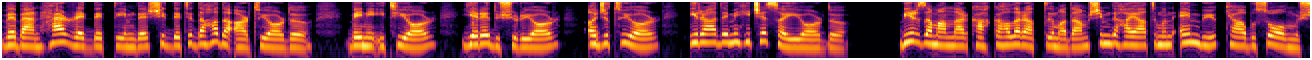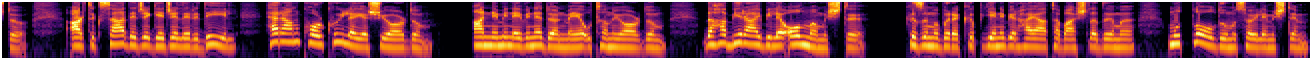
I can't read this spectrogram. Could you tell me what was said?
ve ben her reddettiğimde şiddeti daha da artıyordu. Beni itiyor, yere düşürüyor, acıtıyor, irademi hiçe sayıyordu. Bir zamanlar kahkahalar attığım adam şimdi hayatımın en büyük kabusu olmuştu. Artık sadece geceleri değil, her an korkuyla yaşıyordum. Annemin evine dönmeye utanıyordum. Daha bir ay bile olmamıştı. Kızımı bırakıp yeni bir hayata başladığımı, mutlu olduğumu söylemiştim.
